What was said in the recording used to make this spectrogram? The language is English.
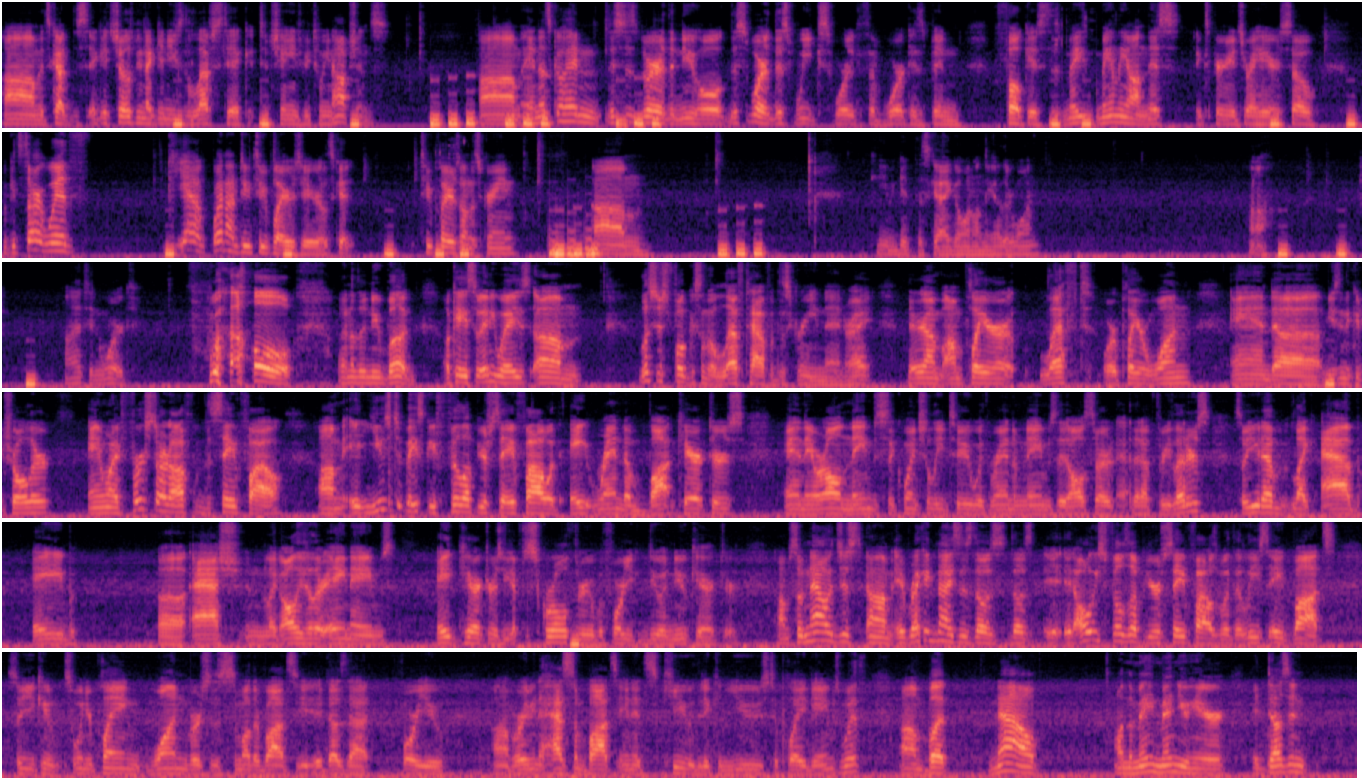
um, it's got it shows me that I can use the left stick to change between options. Um, and let's go ahead and this is where the new whole this is where this week's worth of work has been focused is ma mainly on this experience right here. So we could start with yeah, why not do two players here? Let's get two players on the screen. Um, can even get this guy going on the other one. Huh. That didn't work. Well, another new bug. Okay, so anyways, um, let's just focus on the left half of the screen then, right? There I'm, I'm player left or player one and uh, I'm using the controller. And when I first start off with the save file, um, it used to basically fill up your save file with eight random bot characters and they were all named sequentially too with random names that all start that have three letters. So you'd have like Ab, Abe, uh, Ash, and like all these other A names, eight characters you'd have to scroll through before you could do a new character. Um, so now it just um, it recognizes those those it, it, always fills up your save files with at least eight bots. So you can so when you're playing one versus some other bots, it does that for you. Um, or even it has some bots in its queue that it can use to play games with. Um, but now on the main menu here, it doesn't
